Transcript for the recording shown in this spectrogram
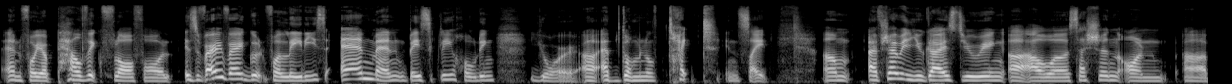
and for your pelvic floor. For it's very very good for ladies and men. Basically, holding your uh, abdominal tight inside. Um, I've shared with you guys during uh, our session on uh,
